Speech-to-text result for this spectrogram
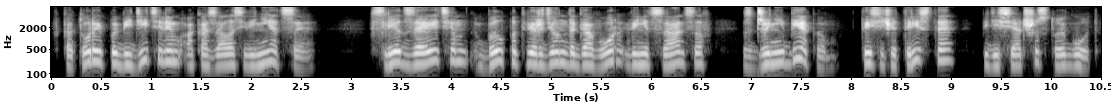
в которой победителем оказалась Венеция. Вслед за этим был подтвержден договор венецианцев с Джанибеком, 1356 год.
